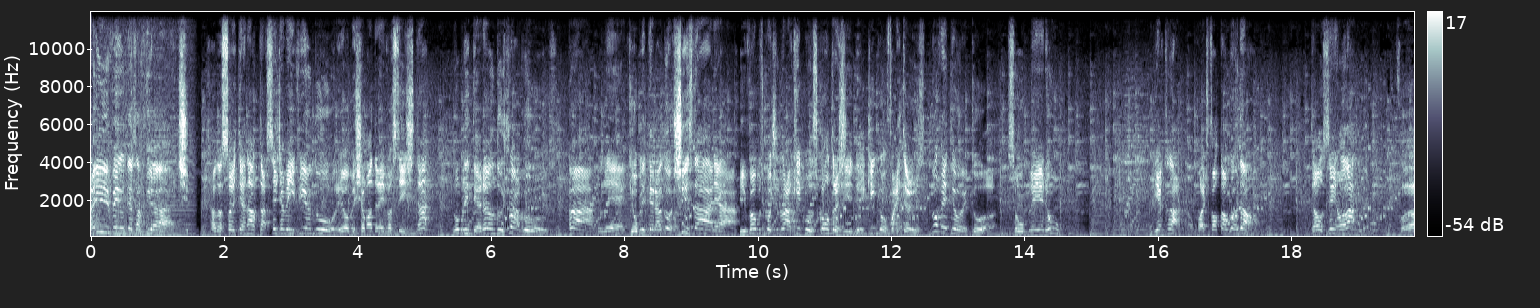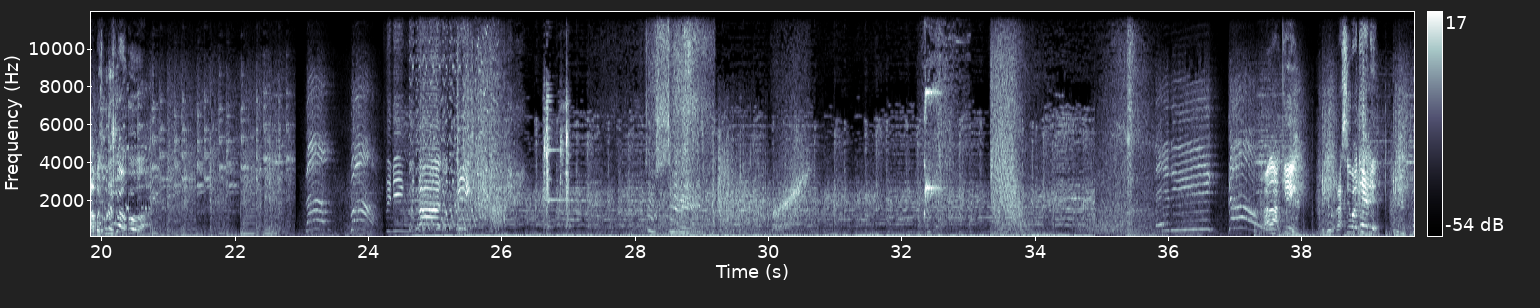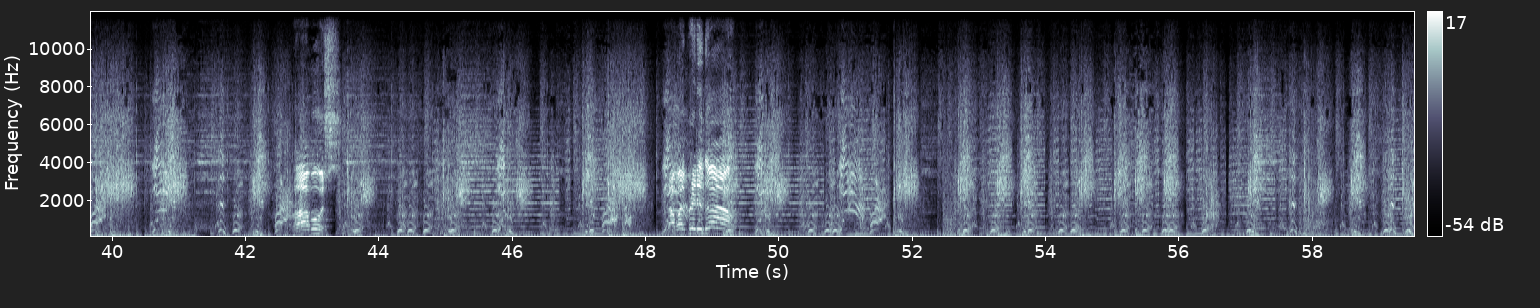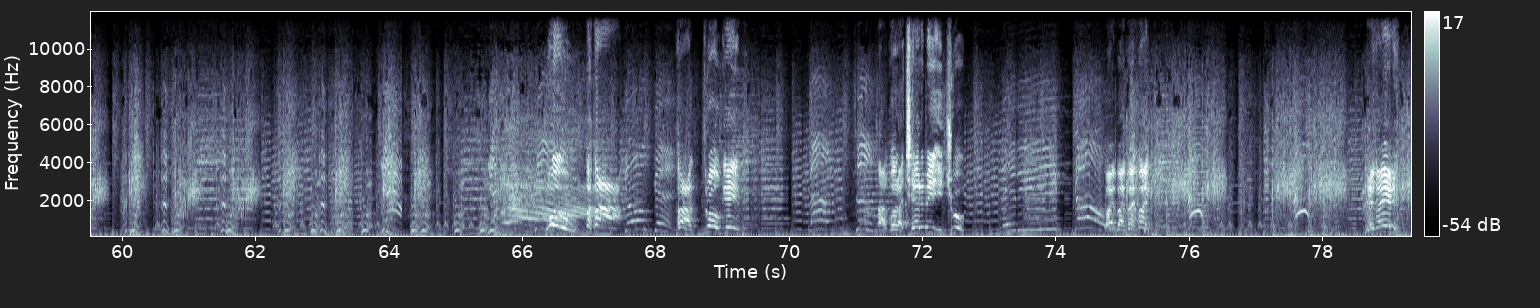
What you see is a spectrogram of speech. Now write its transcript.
Aí vem o desafiante. Saudação internauta, seja bem-vindo. Eu me chamo André e você está no Obliterando Jogos. Ah, moleque, Obliterador X na área. E vamos continuar aqui com os contras de The King of Fighters 98. Sou o player 1. E é claro, não pode faltar o gordão. Então, sem enrolar, vamos pro jogo. Vai Vamos! Pra ele não! Uou! Ha! Throw game! Agora Jeremy e Joe! 快快快快！来来来！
